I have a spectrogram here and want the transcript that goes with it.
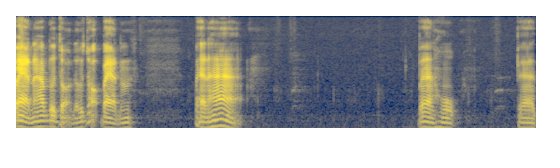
แปดนะครับ ตัวเจาะเดี๋ยวเจาะแปดแปดห้าแปดหกแปด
